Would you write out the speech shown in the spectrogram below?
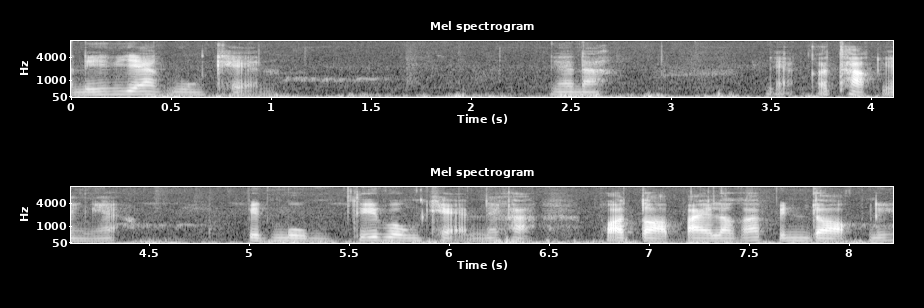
อันนี้แยกวงแขน เนี่ยนะ เนี่ยก็ถักอย่างเงี้ย เป็นมุมที่วงแขนเนี่ยค่ะ พอต่อไปเราก็เป็นดอกนี้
